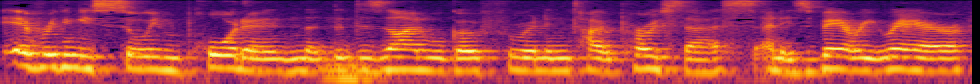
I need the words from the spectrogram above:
everything is so important that the mm. design will go through an entire process, and it's very rare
